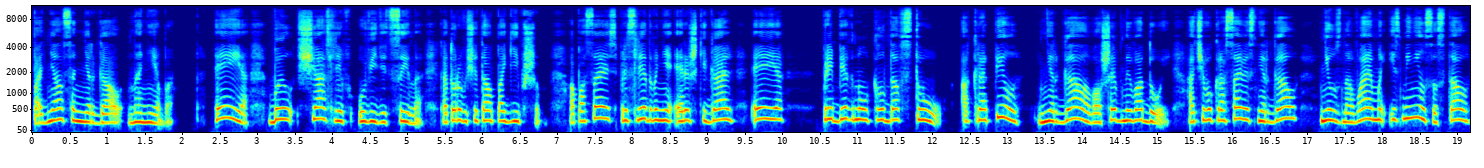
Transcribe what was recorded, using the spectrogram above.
поднялся Нергал на небо. Эйя был счастлив увидеть сына, которого считал погибшим. Опасаясь преследования Эрешкигаль, Эйя прибегнул к колдовству, окропил Нергала волшебной водой, отчего красавец Нергал неузнаваемо изменился, стал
